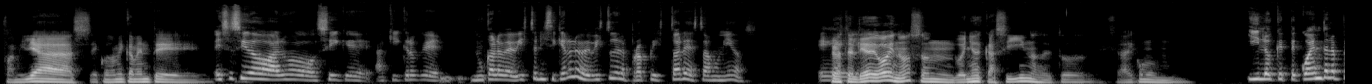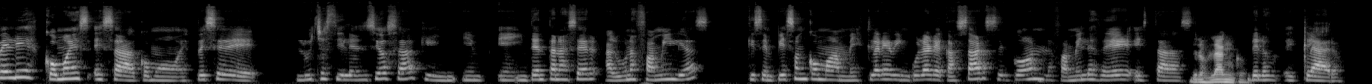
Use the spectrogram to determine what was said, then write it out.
familias económicamente... Eso ha sido algo, sí, que aquí creo que nunca lo había visto, ni siquiera lo había visto de la propia historia de Estados Unidos. Pero hasta el día de hoy, ¿no? Son dueños de casinos, de todo. O sea, hay como un... Y lo que te cuenta la peli es cómo es esa como especie de lucha silenciosa que in- in- eh, intentan hacer algunas familias que se empiezan como a mezclar y a vincular y a casarse con las familias de estas, de los blancos. de los, eh, claro,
